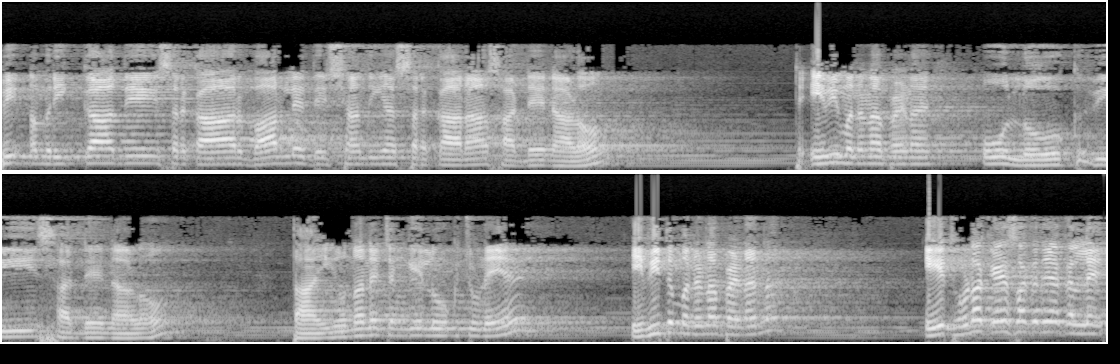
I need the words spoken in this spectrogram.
ਵੀ ਅਮਰੀਕਾ ਦੇ ਸਰਕਾਰ, ਬਾਹਰਲੇ ਦੇਸ਼ਾਂ ਦੀਆਂ ਸਰਕਾਰਾਂ ਸਾਡੇ ਨਾਲੋਂ ਤੇ ਇਹ ਵੀ ਮੰਨਣਾ ਪੈਣਾ ਹੈ, ਉਹ ਲੋਕ ਵੀ ਸਾਡੇ ਨਾਲੋਂ ਤਾਂ ਹੀ ਉਹਨਾਂ ਨੇ ਚੰਗੇ ਲੋਕ ਚੁਣੇ ਆ ਇਹ ਵੀ ਤਾਂ ਮੰਨਣਾ ਪੈਣਾ ਨਾ। ਇਹ ਥੋੜਾ ਕਹਿ ਸਕਦੇ ਆ ਇਕੱਲੇ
